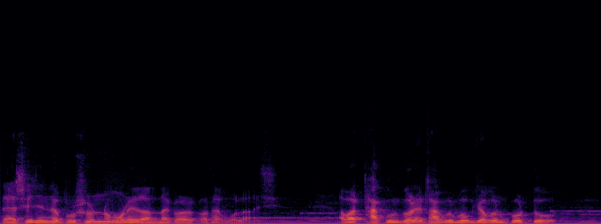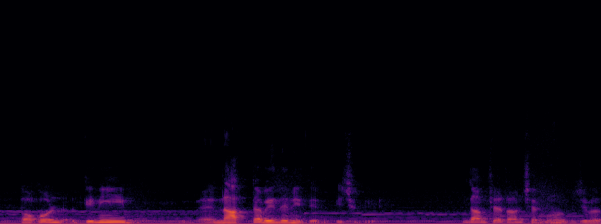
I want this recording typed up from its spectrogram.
তাই সেজন্য প্রসন্ন মনে রান্না করার কথা বলা আছে। আবার ঠাকুর ঘরে ঠাকুর ভোগ যখন করত, তখন তিনি নাকটা বেঁধে নিতেন কিছু দিয়ে। গামছা টামছা কোনো কিছু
